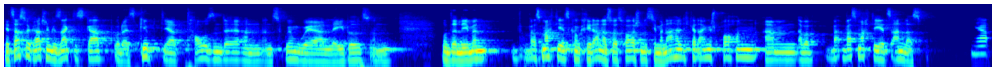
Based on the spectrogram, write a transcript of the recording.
Jetzt hast du ja gerade schon gesagt, es gab oder es gibt ja Tausende an, an Swimwear-Labels und Unternehmen. Was macht ihr jetzt konkret anders? Du hast vorher schon das Thema Nachhaltigkeit angesprochen, ähm, aber was macht ihr jetzt anders? Ja,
